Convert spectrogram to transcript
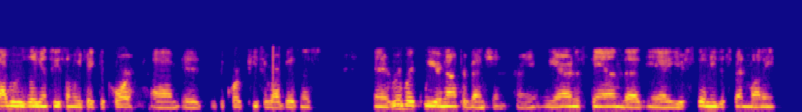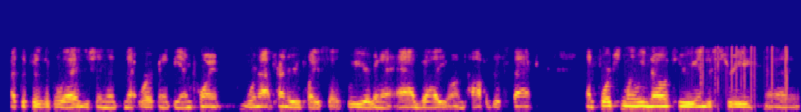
cyber resiliency is something we take to core. Um, it's, it's a core piece of our business. And at Rubrik, we are not prevention, right? We understand that you know you still need to spend money at the physical edge and at the network and at the endpoint. We're not trying to replace those. We are going to add value on top of this stack. Unfortunately, we know through industry uh,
